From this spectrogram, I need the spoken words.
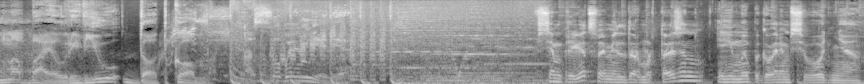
MobileReview.com Особое мнение Всем привет, с вами Эльдар Муртазин, и мы поговорим сегодня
